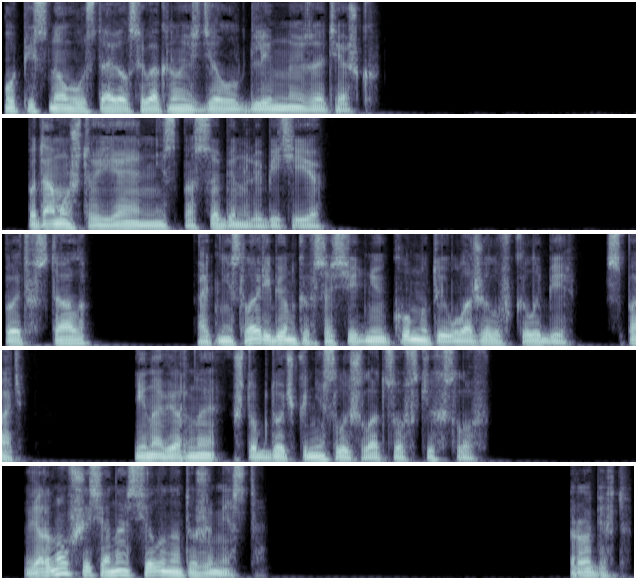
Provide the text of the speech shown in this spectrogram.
Опи снова уставился в окно и сделал длинную затяжку. «Потому что я не способен любить ее». Пэт встала, отнесла ребенка в соседнюю комнату и уложила в колыбель. Спать. И, наверное, чтобы дочка не слышала отцовских слов. Вернувшись, она села на то же место. «Роберт».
